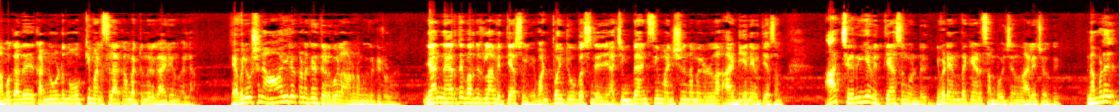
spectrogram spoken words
നമുക്കത് കണ്ണുകൊണ്ട് നോക്കി മനസ്സിലാക്കാൻ പറ്റുന്ന ഒരു കാര്യമൊന്നുമല്ല. എവല്യൂഷൻ ആയിരക്കണക്കിന് തെളിവുകളാണ് നമുക്ക് കിട്ടിയിട്ടുള്ളത്. ഞാൻ നേരത്തെ പറഞ്ഞിട്ടുള്ള ആ വ്യത്യാസമില്ലേ? വൺ പോയിന്റ് ടു പെർസെന്റേജ് ആ ചിമ്പാൻസി മനുഷ്യനും തമ്മിലുള്ള ആ ഡി എൻ എ വ്യത്യാസം. ആ ചെറിയ വ്യത്യാസം കൊണ്ട് ഇവിടെ എന്തൊക്കെയാണ് സംഭവിച്ചതെന്ന് ആലോചിച്ച് നോക്ക്. നമ്മൾ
